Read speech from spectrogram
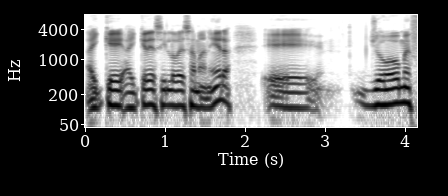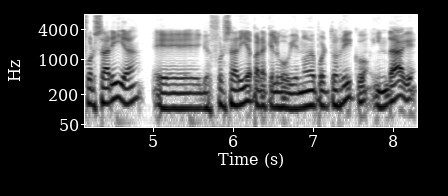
hay que, hay que decirlo de esa manera. Yo me esforzaría, yo esforzaría para que el gobierno de Puerto Rico indague,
